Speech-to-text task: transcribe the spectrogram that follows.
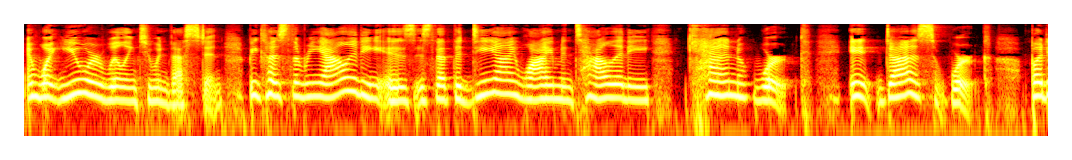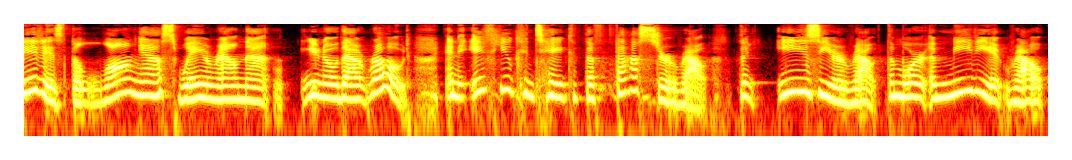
and what you are willing to invest in. Because the reality is, is that the DIY mentality can work. It does work, but it is the long ass way around that, you know, that road. And if you can take the faster route, the easier route, the more immediate route,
